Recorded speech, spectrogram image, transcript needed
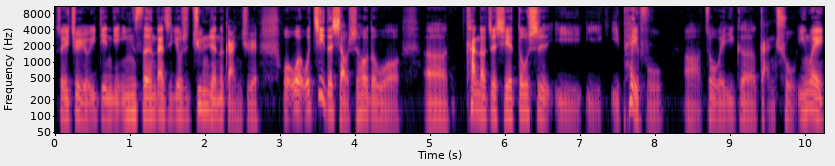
所以就有一点点阴森，但是又是军人的感觉。我我我记得小时候的我，呃，看到这些都是以以以佩服啊作为一个感触，因为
